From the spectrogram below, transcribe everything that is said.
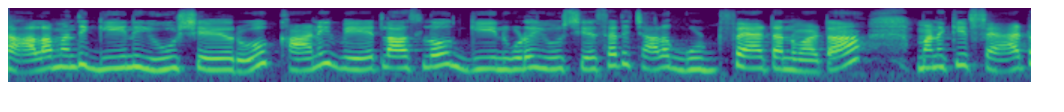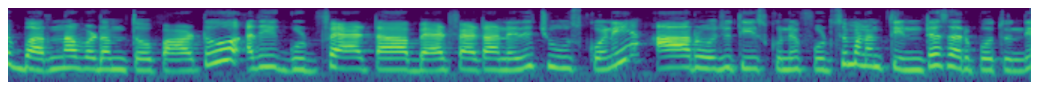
చాలామంది గీని యూజ్ చేయరు. కానీ వెయిట్ లాస్లో గీని కూడా యూజ్ చేస్తే అది చాలా గుడ్ ఫ్యాట్ అనమాట మనకి ఫ్యాట్ ఫ్యాట్ బర్న్ అవ్వడంతో పాటు అది గుడ్ ఫ్యాటా బ్యాడ్ ఫ్యాటా అనేది చూసుకొని ఆ రోజు తీసుకునే ఫుడ్స్ మనం తింటే సరిపోతుంది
